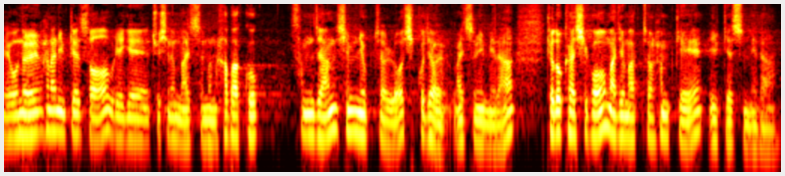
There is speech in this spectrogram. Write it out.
네, 오늘 하나님께서 우리에게 주시는 말씀은 하박국 3장 16절로 19절 말씀입니다. 교독하시고 마지막 절 함께 읽겠습니다.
